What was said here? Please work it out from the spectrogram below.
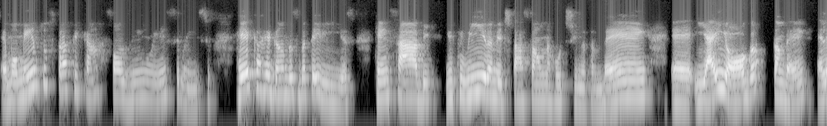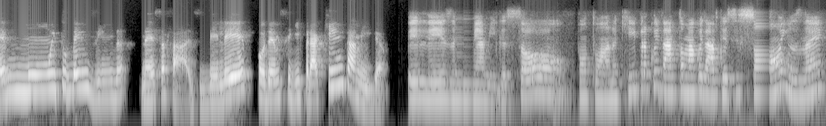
É momentos para ficar sozinho em silêncio, recarregando as baterias. Quem sabe incluir a meditação na rotina também. É, e a yoga também, ela é muito bem-vinda nessa fase. Beleza? Podemos seguir para a quinta, amiga? Beleza, minha amiga. Só pontuando aqui para cuidar, tomar cuidado com esses sonhos, né?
